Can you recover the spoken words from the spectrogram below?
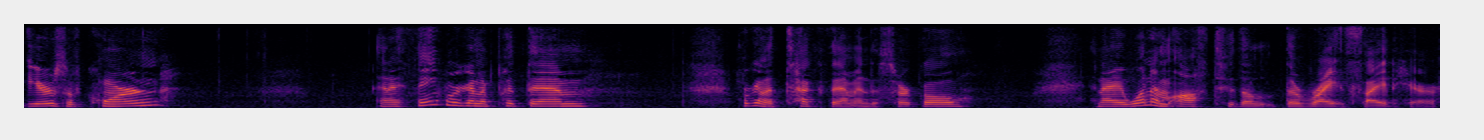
ears of corn. And I think we're going to put them, we're going to tuck them in the circle. And I want them off to the, the right side here.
